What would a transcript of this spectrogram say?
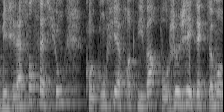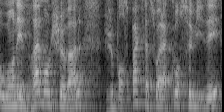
Mais j'ai la sensation qu'on le confie à Franck Nivard pour juger exactement où en est vraiment le cheval. Je pense pas que ça soit la course visée.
